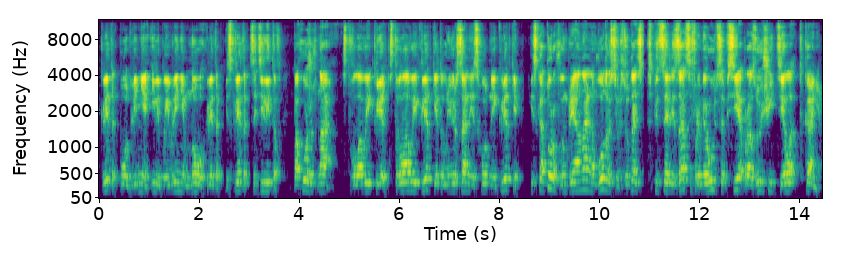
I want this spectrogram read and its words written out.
клеток по длине или появлением новых клеток из клеток сателлитов похожих на стволовые клетки. Стволовые клетки – это универсальные исходные клетки, из которых в эмбриональном возрасте в результате специализации формируются все образующие тело ткани.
